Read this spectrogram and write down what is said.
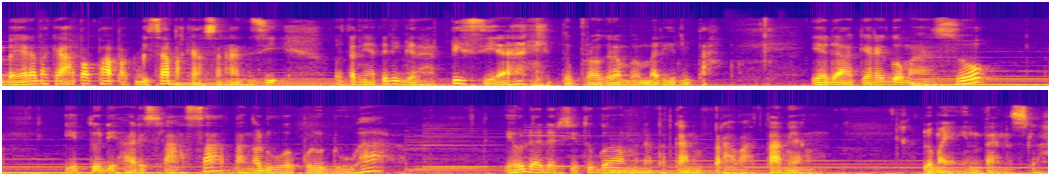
bayarnya pakai apa pak? Bisa pakai asuransi. Oh ternyata ini gratis ya gitu program pemerintah. Ya udah akhirnya gue masuk itu di hari Selasa tanggal 22 ya udah dari situ gue mendapatkan perawatan yang lumayan intens lah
